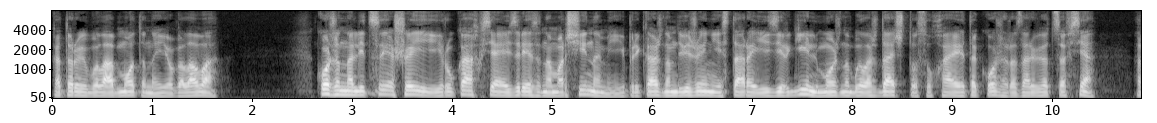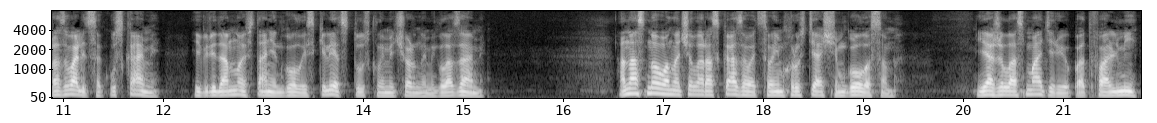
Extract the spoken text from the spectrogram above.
которой была обмотана ее голова. Кожа на лице, шее и руках вся изрезана морщинами, и при каждом движении старой Изергиль можно было ждать, что сухая эта кожа разорвется вся, развалится кусками, и передо мной встанет голый скелет с тусклыми черными глазами. Она снова начала рассказывать своим хрустящим голосом. Я жила с матерью под Фальми,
